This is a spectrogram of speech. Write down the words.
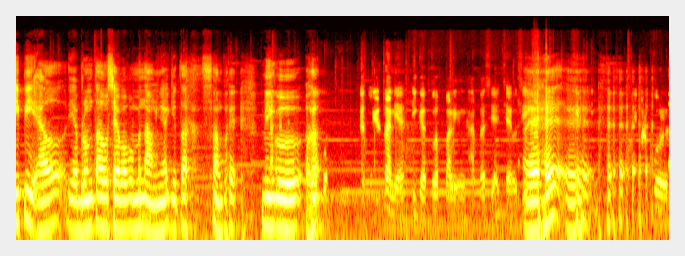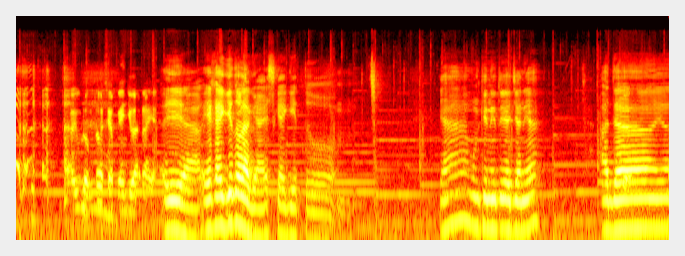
IPL ya belum tahu siapa pemenangnya kita sampai minggu kelihatan ya tiga klub paling atas ya Chelsea, eh eh Liverpool. Tapi belum tahu siapa yang juara ya. Iya, ya kayak gitulah guys, kayak gitu. Ya, mungkin itu ya Jan ya. Ada ya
